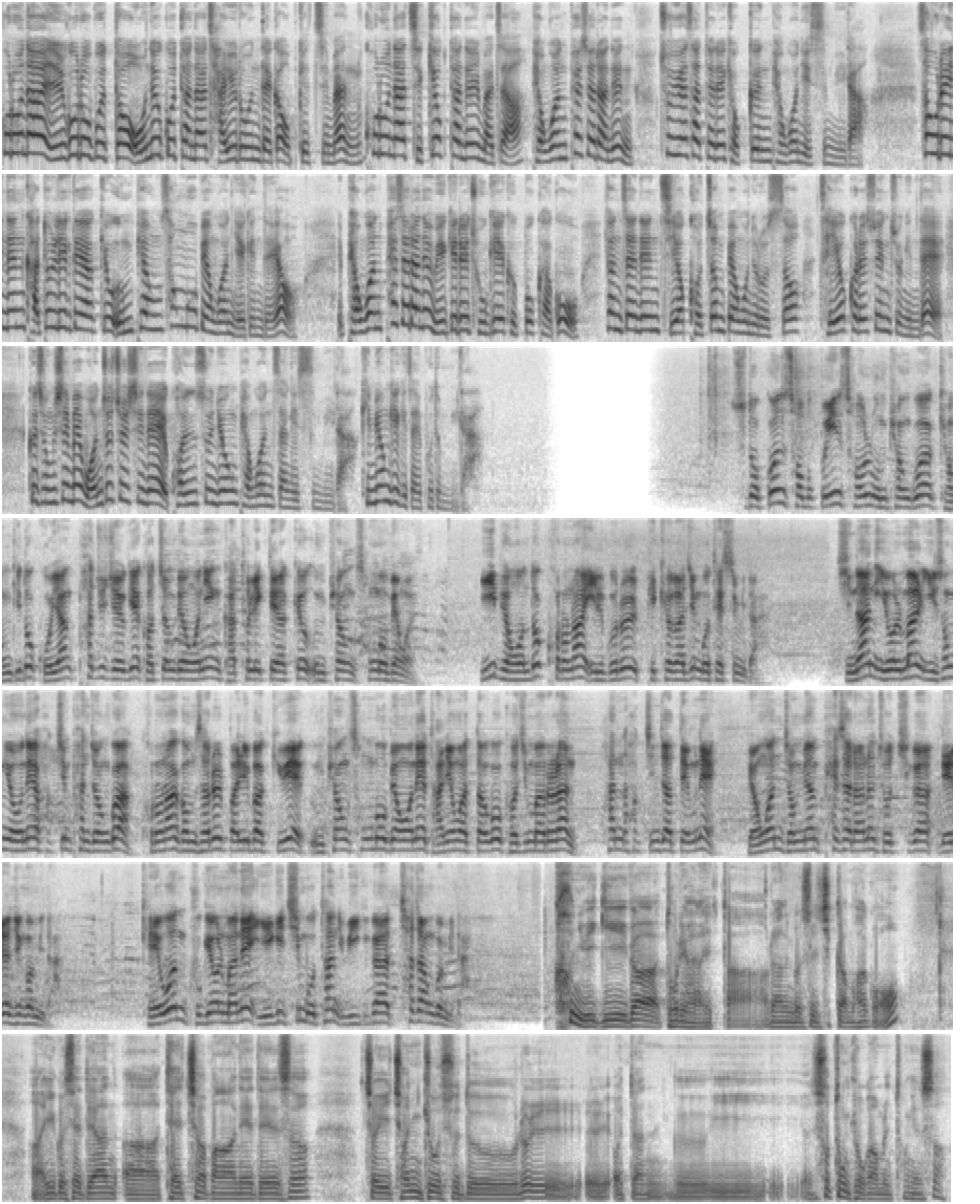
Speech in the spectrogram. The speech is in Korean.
코로나19로부터 어느 곳 하나 자유로운 데가 없겠지만 코로나 직격탄을 맞아 병원 폐쇄라는 초유의 사태를 겪은 병원이 있습니다. 서울에 있는 가톨릭대학교 은평 성모병원 얘긴데요. 병원 폐쇄라는 위기를 조기에 극복하고 현재는 지역 거점 병원으로서 제 역할을 수행 중인데 그 중심에 원주 출신의 권순용 병원장이 있습니다. 김영기 기자의 보도입니다. 수도권 서북부인 서울 은평구와 경기도 고양 파주 지역의 거점 병원인 가톨릭대학교 은평 성모병원. 이 병원도 코로나19를 비켜가지 못했습니다. 지난 2월 말 이송요원의 확진 판정과 코로나 검사를 빨리 받기 위해 은평 성모병원에 다녀왔다고 거짓말을 한 한 확진자 때문에 병원 전면 폐쇄라는 조치가 내려진 겁니다. 개원 9개월 만에 예기치 못한 위기가 찾아온 겁니다. 큰 위기가 도래하였다라는 것을 직감하고 아, 이것에 대한 아, 대처 방안에 대해서 저희 전 교수들을 어떤 그이 소통 교감을 통해서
